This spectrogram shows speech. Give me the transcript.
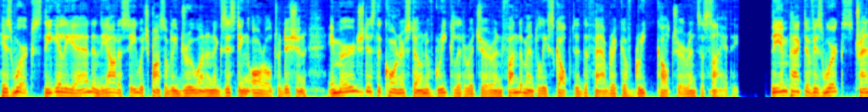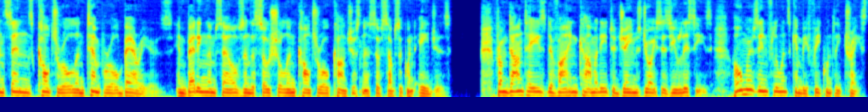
His works, the Iliad and the Odyssey, which possibly drew on an existing oral tradition, emerged as the cornerstone of Greek literature and fundamentally sculpted the fabric of Greek culture and society. The impact of his works transcends cultural and temporal barriers, embedding themselves in the social and cultural consciousness of subsequent ages. From Dante's Divine Comedy to James Joyce's Ulysses, Homer's influence can be frequently traced.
